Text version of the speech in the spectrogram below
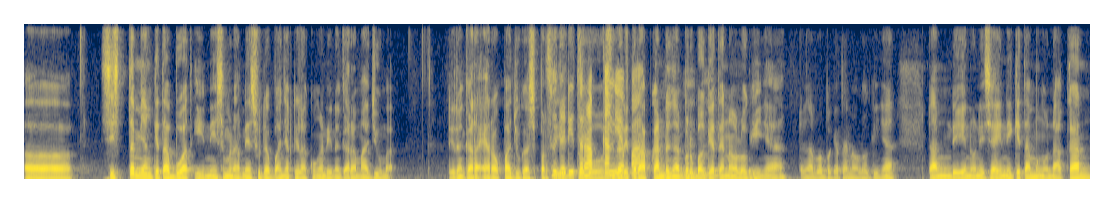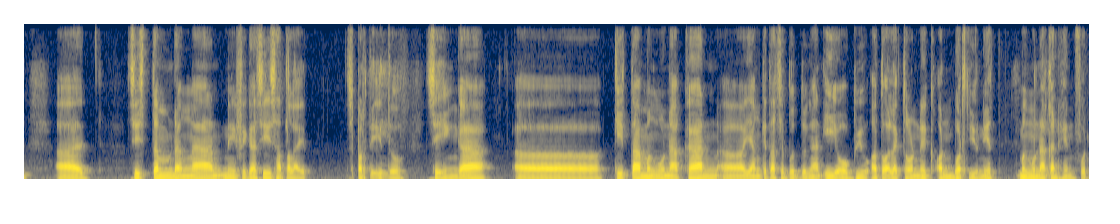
eh, sistem yang kita buat ini sebenarnya sudah banyak dilakukan di negara maju, Mbak. Di negara Eropa juga seperti Sudah itu, diterapkan sudah ya, Pak? diterapkan dengan berbagai teknologinya, dengan berbagai teknologinya. Dan di Indonesia ini kita menggunakan eh, sistem dengan navigasi satelit seperti Oke. itu, sehingga eh, kita menggunakan eh, yang kita sebut dengan EOB atau Electronic Onboard Unit menggunakan handphone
